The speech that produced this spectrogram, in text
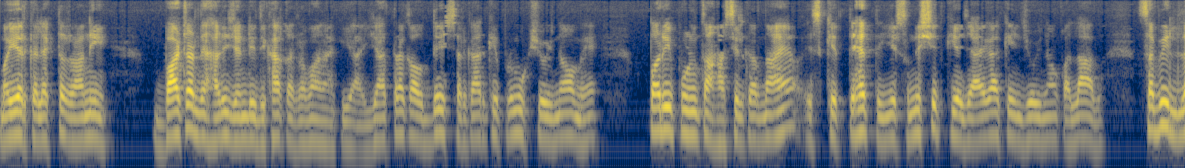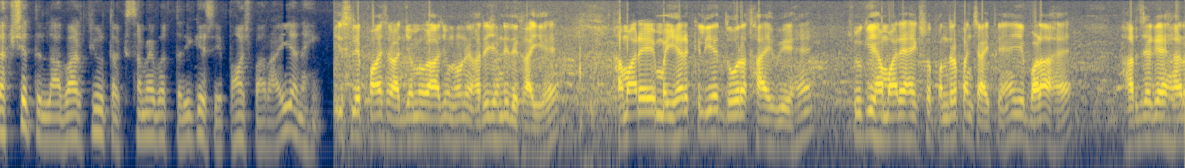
मैयर कलेक्टर रानी बाटर ने हरी झंडी दिखाकर रवाना किया। यात्रा का उद्देश्य सरकार की प्रमुख योजनाओं में परिपूर्णता हासिल करना है। इसके तहत ये सुनिश्चित किया जाएगा कि इन योजनाओं का लाभ सभी लक्षित लाभार्थियों तक समयबद्ध तरीके से पहुँच पा रहा है या नहीं। इसलिए पाँच राज्यों में आज उन्होंने हरी झंडी दिखाई है। हमारे मैहर के लिए दो रथ आए हुए हैं, क्योंकि हमारे यहाँ 115 पंचायतें हैं, ये बड़ा है। हर जगह, हर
